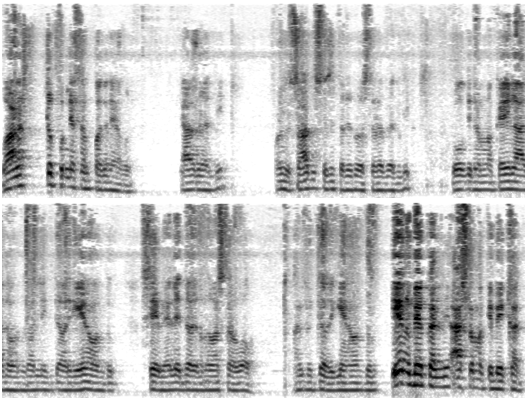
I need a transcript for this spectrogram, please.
ಬಹಳಷ್ಟು ಪುಣ್ಯ ಸಂಪಾದನೆ ಆಗುತ್ತೆ ಯಾವುದರಲ್ಲಿ? ಒಂದು ಸಾಧು ಸಂತರಿರುವ ಸ್ಥಳದಲ್ಲಿ ಹೋಗಿ ನಮ್ಮ ಕೈಲಾದ ಒಂದು ಅಲ್ಲಿದ್ದವರಿಗೆ ಏನೋ ಒಂದು ಸೇವೆ ಅಲ್ಲಿದ್ದವರಿಗೆ ವಸ್ತ್ರವೋ ಅಲ್ಲಿದ್ದವರಿಗೆ ಏನೋ ಒಂದು ಏನು ಬೇಕಲ್ಲಿ ಆಶ್ರಮಕ್ಕೆ ಬೇಕಾದ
